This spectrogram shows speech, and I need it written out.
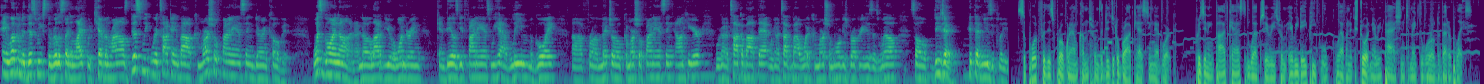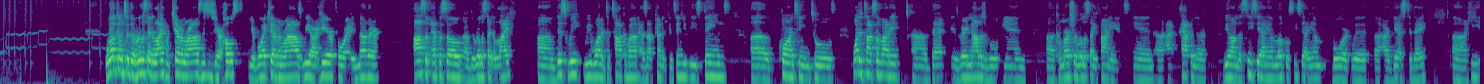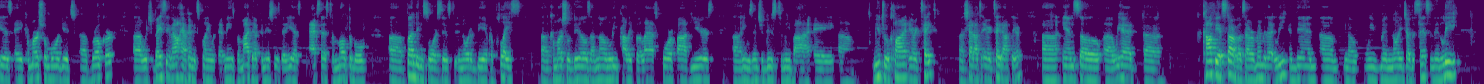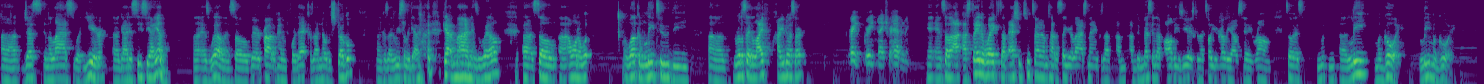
Hey, welcome to this week's The Real Estate of Life with Kevin Riles. This week we're talking about commercial financing during COVID. What's going on? I know a lot of you are wondering can deals get financed? We have Leigh McGaughy uh, from Metro Commercial Financing on here. We're going to talk about that. We're going to talk about what a commercial mortgage broker is as well. So, DJ, hit that music, please. Support for this program comes from the Digital Broadcasting Network, presenting podcasts and web series from everyday people who have an extraordinary passion to make the world a better place. Welcome to the Real Estate of Life with Kevin Riles. This is your host, your boy Kevin Riles. We are here for another awesome episode of the Real Estate of Life. Um, this week, we wanted to talk about, as I've kind of continued these themes of quarantine tools, wanted to talk to somebody uh, that is very knowledgeable in uh, commercial real estate finance. And uh, I happen to be on the CCIM, local CCIM board with uh, our guest today. Uh, he is a commercial mortgage uh, broker uh, which basically, I'll have him explain what that means, but my definition is that he has access to multiple uh, funding sources in order to be able to place uh, commercial deals. I've known Leigh probably for the last four or five years. Uh, he was introduced to me by a um, mutual client, Eric Tate. Uh, shout out to Eric Tate out there. Uh, and so we had coffee at Starbucks. I remember that, Leigh. And then, um, you know, we've been knowing each other since. And then Leigh uh, just in the last what year uh, got his CCIM uh, as well, and so very proud of him for that because I know the struggle because uh, I recently got got mine as well. Uh, so uh, I want to w- welcome Leigh to the Real Estate of Life. How you doing, sir? Great, great. Thanks for having me. And, and so I, I, stayed away because I've asked you two times how to say your last name because I've, I've, been messing up all these years because I told you earlier I was saying it wrong. So it's Leigh McGaughy. Leigh McGaughy.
